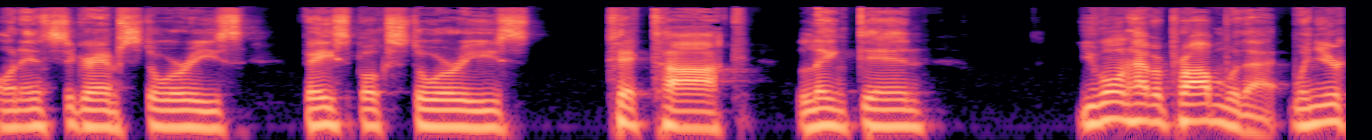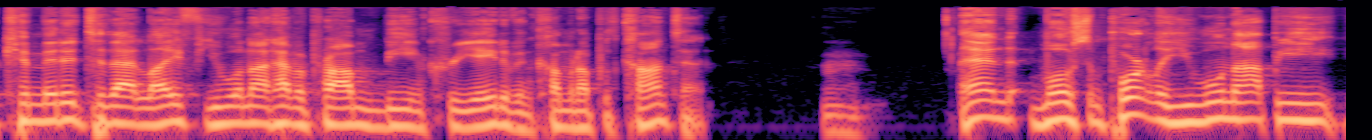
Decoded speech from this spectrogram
on Instagram stories, Facebook stories, TikTok, LinkedIn. You won't have a problem with that. When you're committed to that life, you will not have a problem being creative and coming up with content. Mm. And most importantly, you will not be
